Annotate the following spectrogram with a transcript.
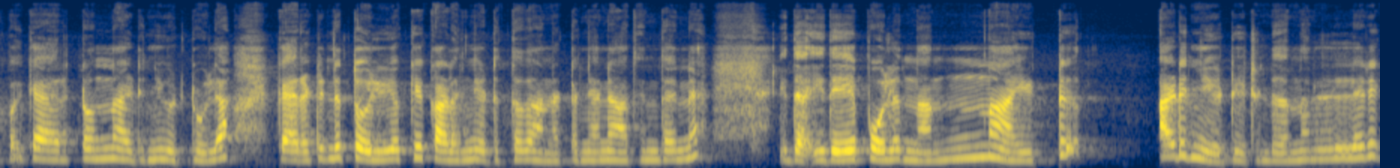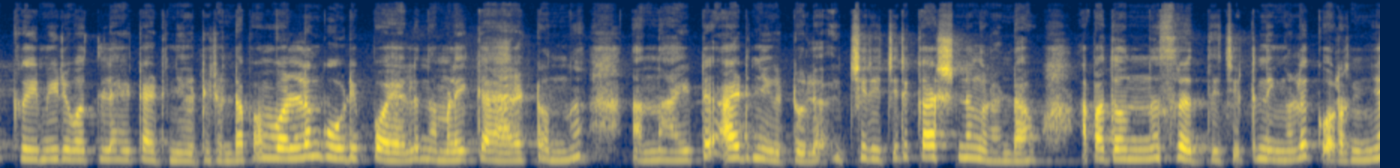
അപ്പോൾ ക്യാരറ്റൊന്നും അടിഞ്ഞ് കിട്ടില്ല ക്യാരറ്റിന്റെ തൊലിയൊക്കെ കളഞ്ഞെടുത്തതാണ് കേട്ടോ. ഞാൻ ആദ്യം തന്നെ ഇത് ഇതേപോലെ നന്നായിട്ട് അടിഞ്ഞു കിട്ടിയിട്ടുണ്ട്. നല്ലൊരു ക്രീമി രൂപത്തിലായിട്ട് അടിഞ്ഞു കിട്ടിയിട്ടുണ്ട്. അപ്പം വെള്ളം കൂടിപ്പോയാൽ നമ്മൾ ഈ ക്യാരറ്റ് ഒന്ന് നന്നായിട്ട് അടിഞ്ഞു കിട്ടില്ല ഇച്ചിരി ഇച്ചിരി കഷ്ണങ്ങളുണ്ടാവും. അപ്പോൾ അതൊന്ന് ശ്രദ്ധിച്ചിട്ട് നിങ്ങൾ കുറഞ്ഞ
